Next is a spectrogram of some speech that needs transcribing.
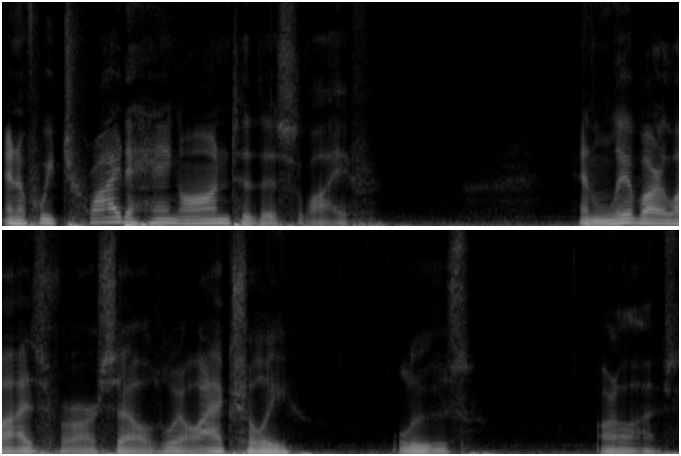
And if we try to hang on to this life and live our lives for ourselves, we'll actually lose our lives.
